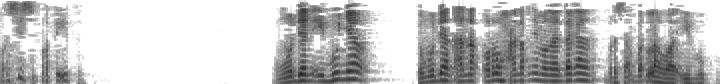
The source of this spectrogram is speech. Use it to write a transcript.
persis seperti itu kemudian ibunya kemudian anak roh anaknya mengatakan bersabarlah wahai ibuku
